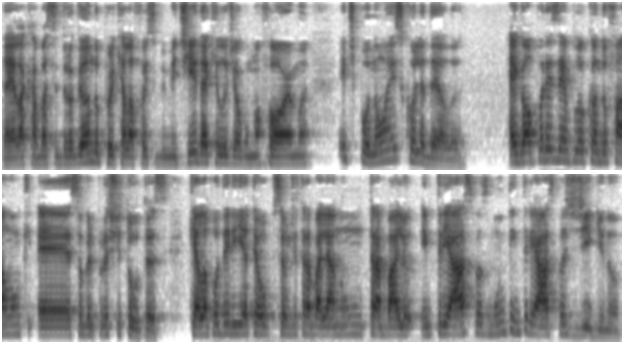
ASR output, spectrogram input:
daí ela acaba se drogando porque ela foi submetida àquilo de alguma forma. E tipo, não é escolha dela. É igual, por exemplo, quando falam é, sobre prostitutas, que ela poderia ter a opção de trabalhar num trabalho, entre aspas, muito entre aspas, digno.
